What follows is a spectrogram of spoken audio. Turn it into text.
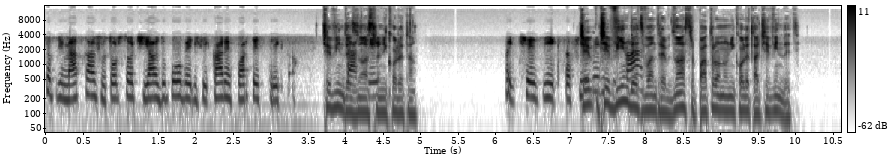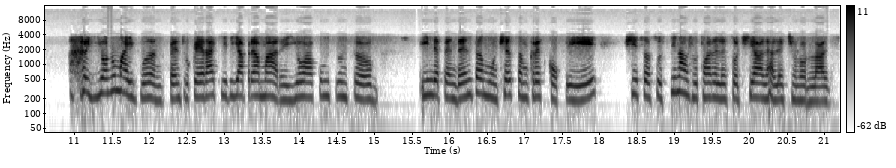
să primească ajutor social după o verificare foarte strictă. Ce vindeți dumneavoastră, Nicoleta? Păi ce zic, să fie ce, ce vindeți, vă întreb, dumneavoastră, patronul Nicoleta, ce vindeți? Eu nu mai vând, pentru că era chiria prea mare. Eu acum sunt uh, independentă, muncesc să-mi cresc copiii și să susțin ajutoarele sociale ale celorlalți.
